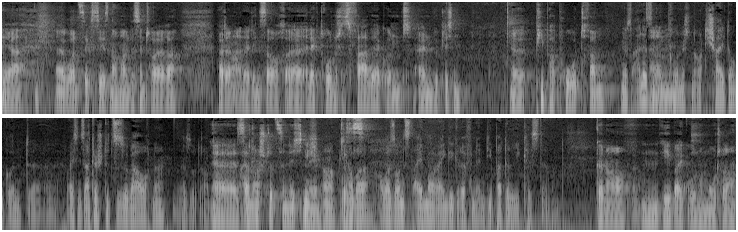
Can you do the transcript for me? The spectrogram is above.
ja, äh, 160 ist nochmal ein bisschen teurer. Hat dann allerdings auch äh, elektronisches Fahrwerk und allen möglichen äh, Pipapo dran. Das ist alles Ähm, elektronisch und auch die Schaltung und äh, weiß nicht, Sattelstütze sogar auch, ne? Also da Äh, Sattelstütze nicht, nicht, nee. ah, okay, aber, aber sonst einmal reingegriffen in die Batteriekiste. Und genau, ein E-Bike ohne Motor,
